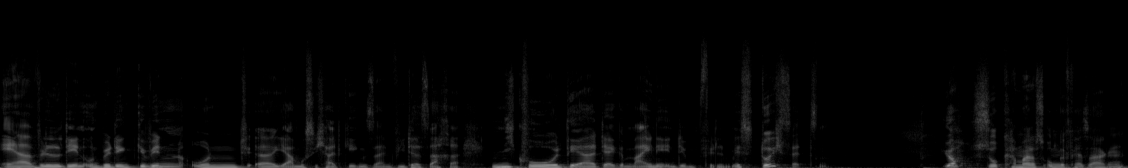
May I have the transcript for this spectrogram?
er will den unbedingt gewinnen und äh, ja, muss sich halt gegen seinen Widersacher Nico, der der Gemeine in dem Film ist, durchsetzen. Ja, so kann man das ungefähr sagen.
